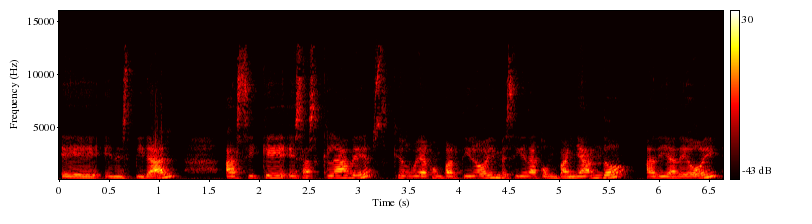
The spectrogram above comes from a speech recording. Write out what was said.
eh, en espiral. Así que esas claves que os voy a compartir hoy me siguen acompañando a día de hoy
